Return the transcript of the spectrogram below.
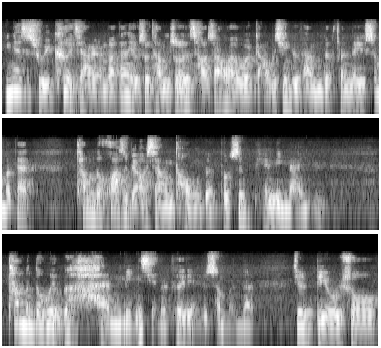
应该是属于客家人吧。但有时候他们说是潮汕话，我也搞不清楚他们的分类什么。但他们的话是比较相通的，都是偏闽南语。他们都会有个很明显的特点是什么呢？就比如说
